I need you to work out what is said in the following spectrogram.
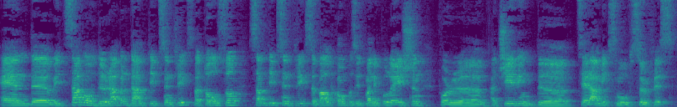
and uh, with some of the rubber dam tips and tricks, but also some tips and tricks about composite manipulation for uh, achieving the ceramic smooth surface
